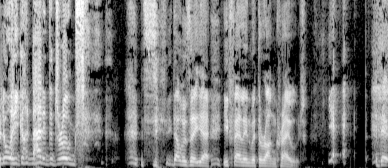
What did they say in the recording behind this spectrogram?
no, and he got mad at the drugs. that was it. Yeah, he fell in with the wrong crowd. yeah. They,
